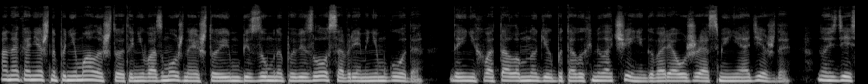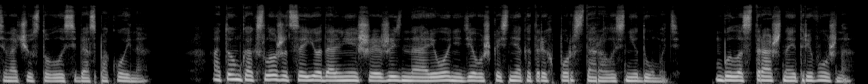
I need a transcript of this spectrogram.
Она, конечно, понимала, что это невозможно и что им безумно повезло со временем года, да и не хватало многих бытовых мелочей, не говоря уже о смене одежды, но здесь она чувствовала себя спокойно. О том, как сложится ее дальнейшая жизнь на Орионе, девушка с некоторых пор старалась не думать. Было страшно и тревожно,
